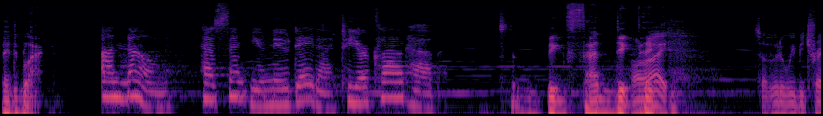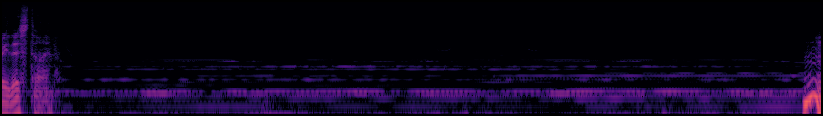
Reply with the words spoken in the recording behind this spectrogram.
Fade to black. Unknown has sent you new data to your cloud hub. It's a big fat dick All pic. right. So who do we betray this time? Hmm.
